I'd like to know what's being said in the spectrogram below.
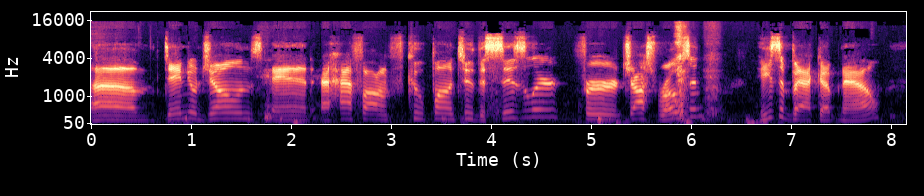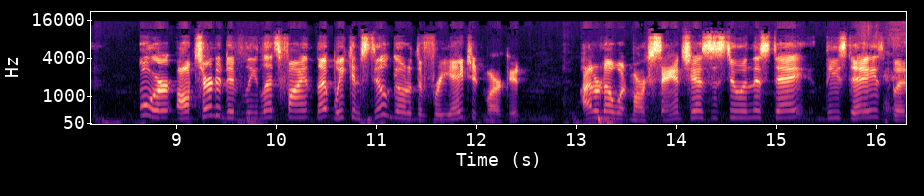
Um, Daniel Jones and a half off coupon to the Sizzler for Josh Rosen. He's a backup now. Or alternatively, let's find that we can still go to the free agent market. I don't know what Mark Sanchez is doing this day these days, but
